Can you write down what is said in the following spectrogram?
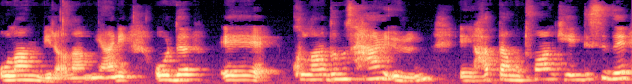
olan bir alan. Yani orada e, kullandığımız her ürün e, hatta mutfağın kendisi de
